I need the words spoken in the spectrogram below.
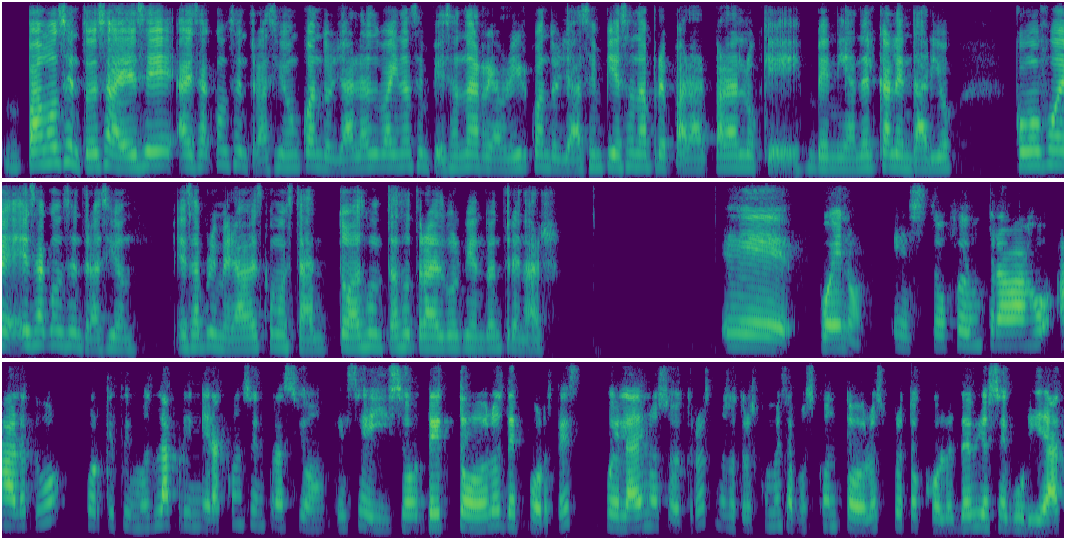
vamos entonces a, ese, a esa concentración cuando ya las vainas empiezan a reabrir, cuando ya se empiezan a preparar para lo que venía en el calendario. ¿Cómo fue esa concentración? Esa primera vez como están todas juntas otra vez volviendo a entrenar. Eh, bueno, esto fue un trabajo arduo porque fuimos la primera concentración que se hizo de todos los deportes, fue la de nosotros. Nosotros comenzamos con todos los protocolos de bioseguridad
